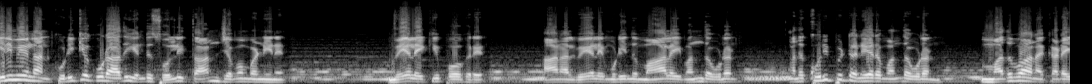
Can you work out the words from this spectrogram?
இனிமேல் நான் குடிக்கக்கூடாது என்று சொல்லித்தான் ஜெபம் பண்ணினேன். வேலைக்கு போகிறேன். ஆனால் வேலை முடிந்து மாலை வந்தவுடன் அந்த குறிப்பிட்ட நேரம் வந்தவுடன் மதுபான கடை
